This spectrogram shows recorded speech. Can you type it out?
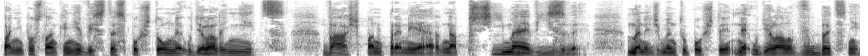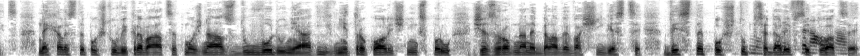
Paní poslankyně, vy jste s poštou neudělali nic. Váš pan premiér na přímé výzvy managementu pošty neudělal vůbec nic. Nechali jste poštu vykrvácet možná z důvodu nějakých vnitrokoaličních sporů, že zrovna nebyla ve vaší gesci. Vy jste poštu no, předali v situaci,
